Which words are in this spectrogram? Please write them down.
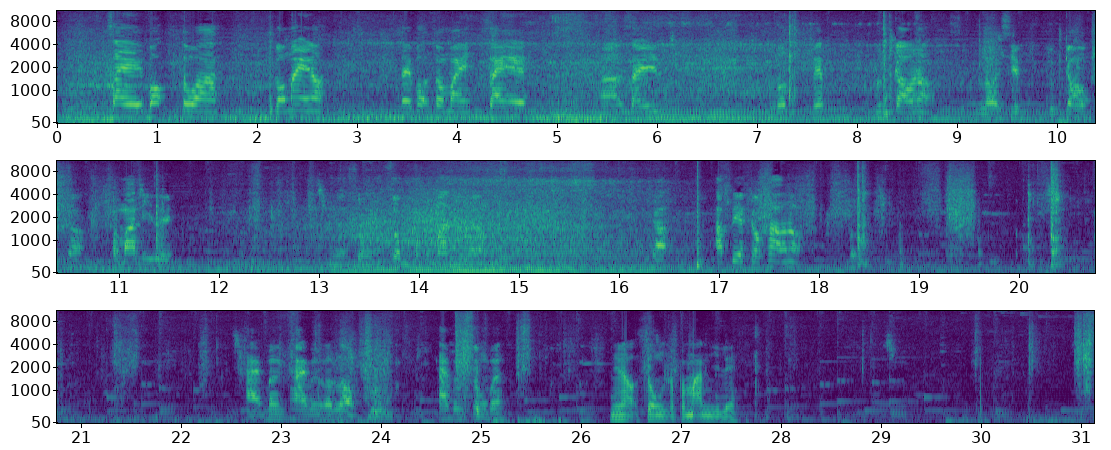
ใส่เบาะตัวตัวใหม่เนาะ ใส่เบาะตัวใหม่ใส่ใส่รถเว็บรุ่นเก่าเนาะร้อยสิบรุ่นเก่ากับประมาณนี้เลยเนี่ยส่งส่งกับประมาณนี้แล้วก็อัปเดตคร่าวๆเนาะถ่ายเบิ้งถ่ายเบิ้งรอบๆถ่ายเบิ้งทรงเบิ้งนี่เนาะทรงกับประมาณนี้เลย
